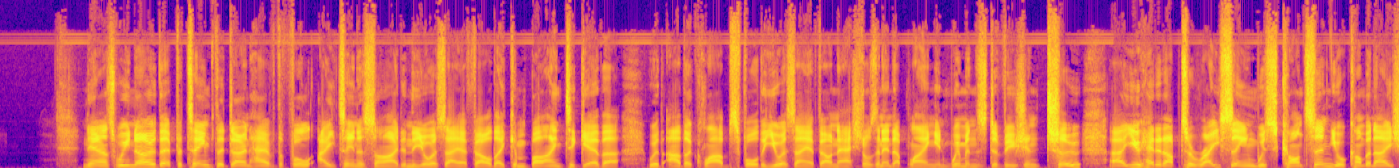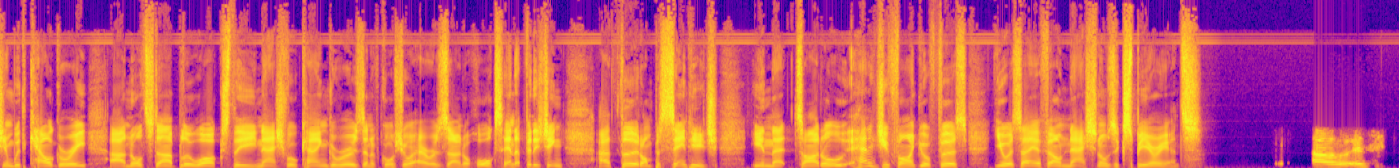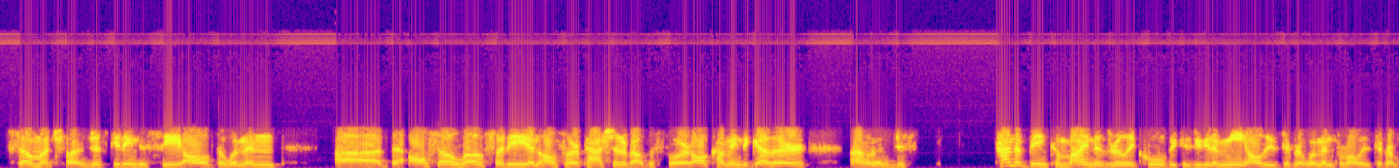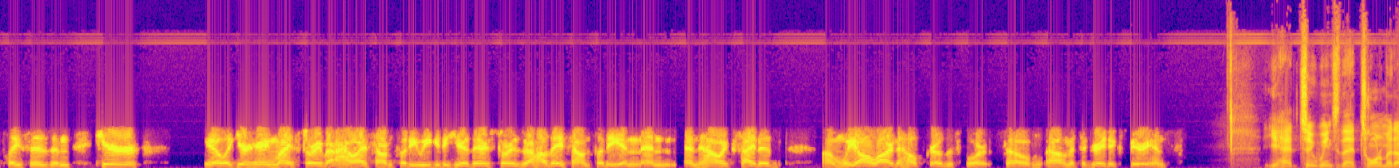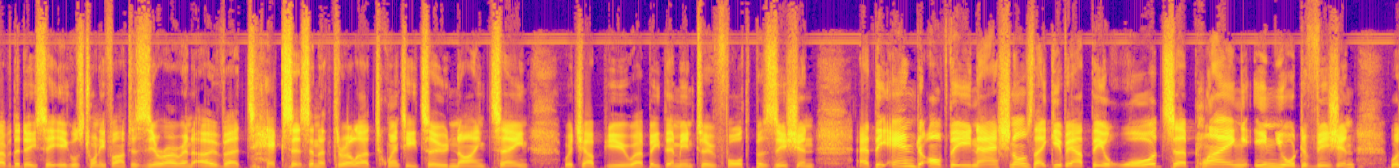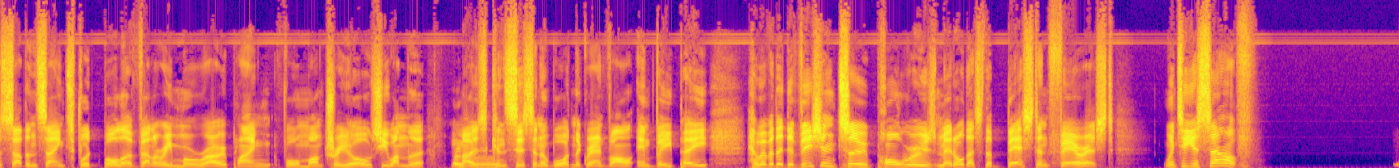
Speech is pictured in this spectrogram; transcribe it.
Now, as we know that for teams that don't have the full 18 aside in the USAFL, they combine together with other clubs for the USAFL Nationals and end up playing in Women's Division 2. Uh, you headed up to Racine, Wisconsin. Your combination with Calgary, uh, North Star Blue Ox, the Nashville Kangaroos, and of course your Arizona Hawks. End up finishing uh, third on percentage in that title. How did you find your first USAFL Nationals experience? Oh, it's so much fun just getting to see all of the women uh, that also love footy and also are passionate about the sport all coming together um, and just kind of being combined is really cool because you get to meet all these different women from all these different places and hear you know like you're hearing my story about how I found footy. We get to hear their stories about how they found footy and and and how excited um, we all are to help grow the sport. So um, it's a great experience you had two wins in that tournament over the DC Eagles 25 to 0 and over Texas in a thriller 20 to 19, which helped you uh, beat them into fourth position. At the end of the Nationals, they give out the awards. Uh, playing in your division was Southern Saints footballer Valerie Moreau, playing for Montreal. She won the mm-hmm. most consistent award and the Grand Final MVP. However, the Division 2 Paul Roos medal, that's the best and fairest, went to yourself.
